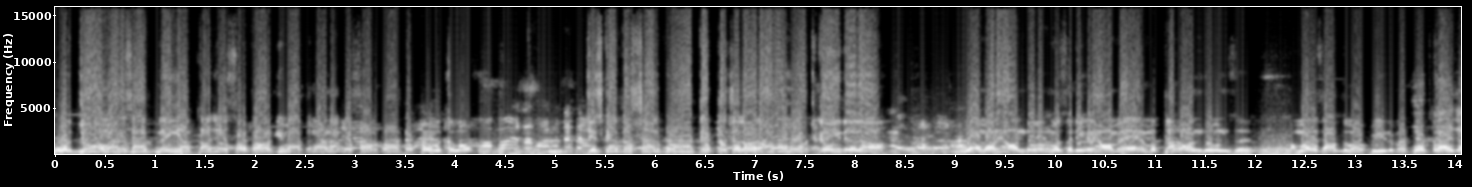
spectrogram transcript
और जो हमारे साथ नहीं आता जो सरकार की बात माना दस साल पुराना ट्रैक्टर मत चलाओ। जिसका दस साल पुराना ट्रैक्टर चला रहा है वो वोट कहीं दे रहा। वो हमारे आंदोलन में शरीक रहे हमें है मतलब आंदोलन से। हमारे साथ में भीड़ में ट्रैक्टर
